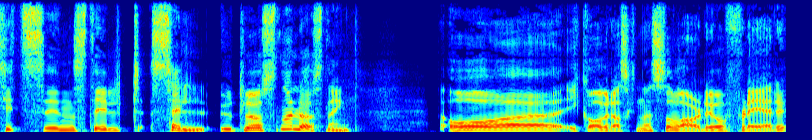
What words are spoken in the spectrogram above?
tidsinnstilt selvutløsende løsning. Og eh, ikke overraskende så var det jo flere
